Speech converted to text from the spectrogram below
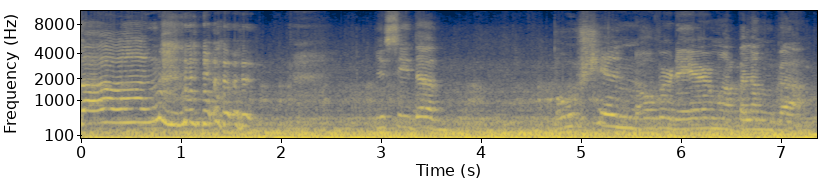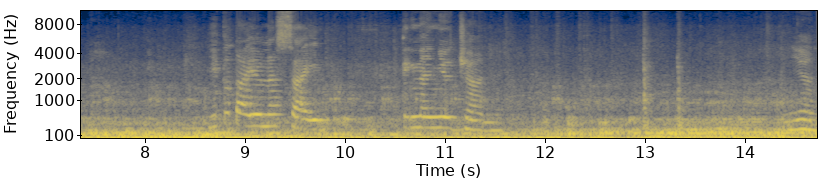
lang! you see the ocean over there, mga palangga. Dito tayo na side. Tingnan nyo dyan. Yan.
